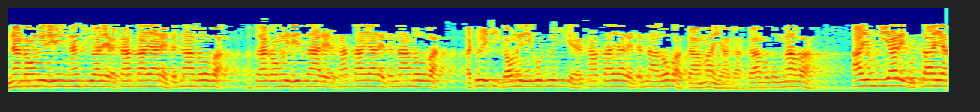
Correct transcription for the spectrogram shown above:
အနံကောင်းလေးတွေနမ်းရှူရတဲ့အခါตายရတဲ့တဏှာလောဘအစာကောင်းလေးတွေစားတဲ့အခါตายရတဲ့တဏှာလောဘအတွေ့အထိကောင်းလေးတွေကိုတွေ့ကြည့်တဲ့အခါตายရတဲ့တဏှာလောဘကာမရာကကာမဂုဏ်၅ပါး အာယုံတရားတွေကိုตาယာ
